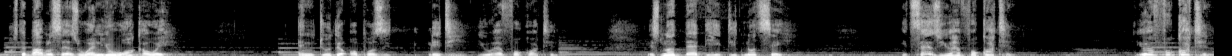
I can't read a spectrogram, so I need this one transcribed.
because the bible says when you walk away and do the opposite you have forgotten it's not that he did not say it says you have forgotten you have forgotten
